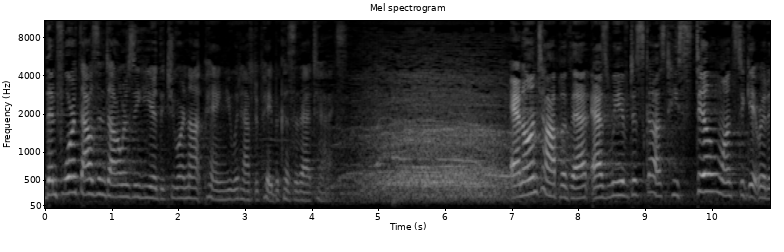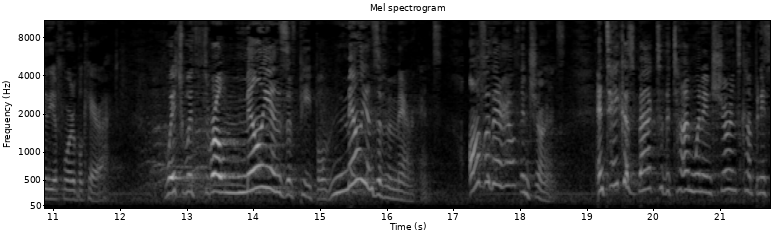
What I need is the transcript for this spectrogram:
than $4,000 a year that you are not paying, you would have to pay because of that tax. And on top of that, as we have discussed, he still wants to get rid of the Affordable Care Act, which would throw millions of people, millions of Americans, off of their health insurance and take us back to the time when insurance companies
